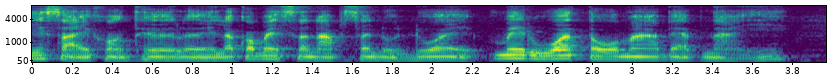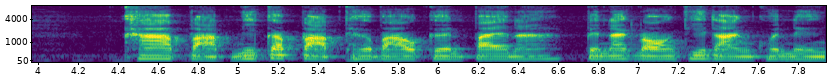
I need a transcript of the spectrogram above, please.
นิสัยของเธอเลย แล้วก็ไม่สนับสนุนด้วย ไม่รู้ว่าโตมาแบบไหน ค่าปรับนี่ก็ปรับเธอเบาเกินไปนะ เป็นนักร้องที่ดังคนหนึ่ง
